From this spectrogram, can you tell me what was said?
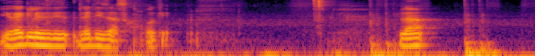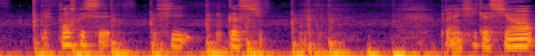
ils règlent les, désastres. Ok. Là, je pense que c'est planification. Planification.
